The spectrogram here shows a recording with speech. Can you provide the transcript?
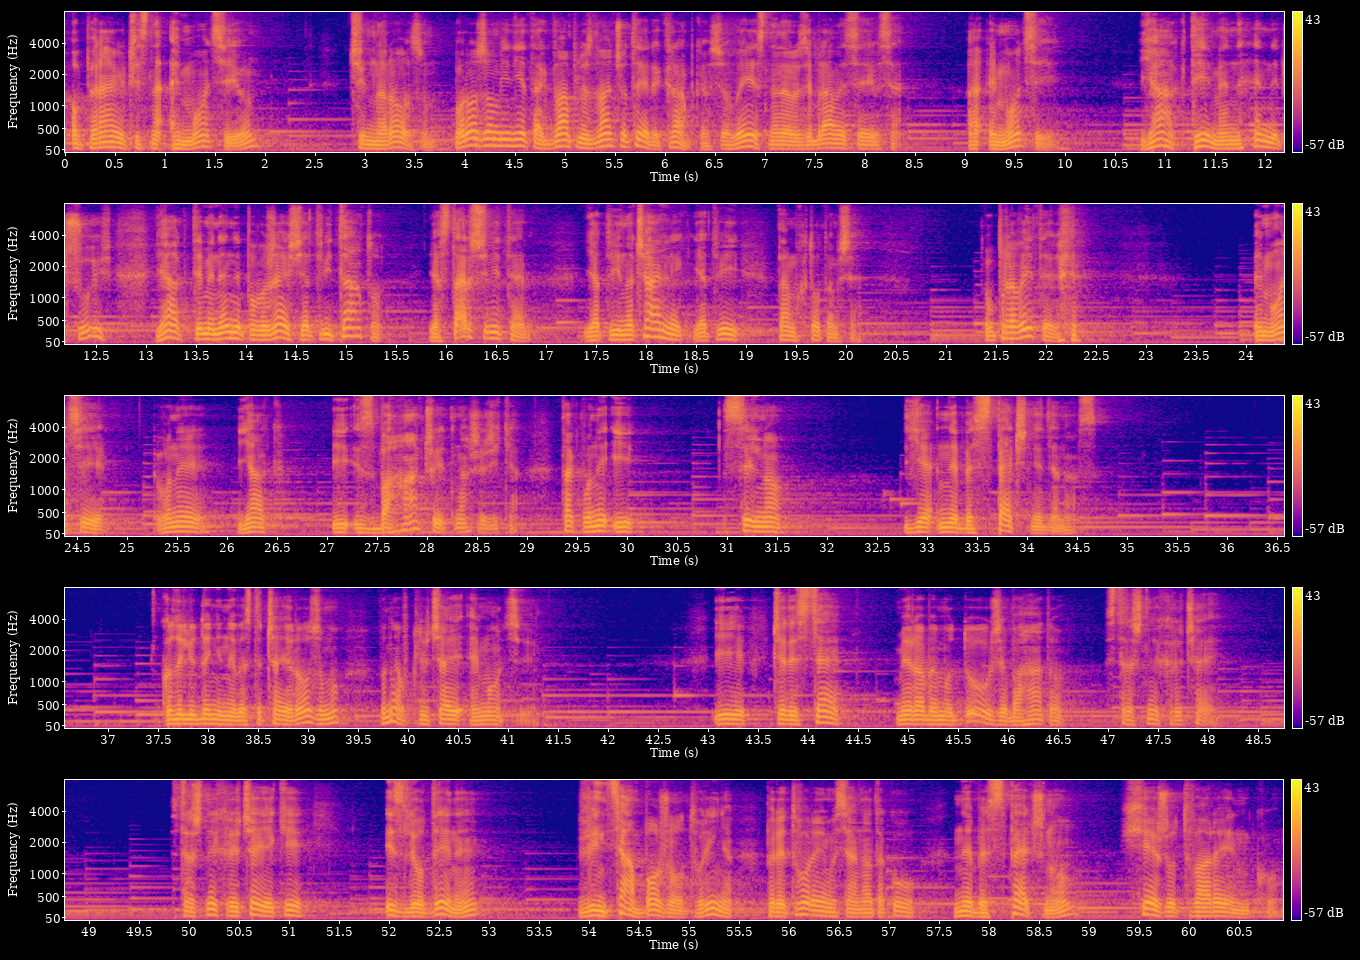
опираючись на емоцію, чим на розум. Бо розум він є так: 2 плюс 2 – 4, крапка. Все, вияснили, розібралися і все. А емоції? Як ти мене не чуєш? Як ти мене не поважаєш? Я твій тато, я старший від тебе, я твій начальник, я твій там хто там ще? Управитель. Емоції, вони як і збагачують наше життя, так вони і сильно є небезпечні для нас. Коли людині не вистачає розуму, вона включає емоцію. І через це ми робимо дуже багато страшних речей. Страшних речей, які із людини, вінця Божого творіння, перетворюємося на таку небезпечну хижу тваринку.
